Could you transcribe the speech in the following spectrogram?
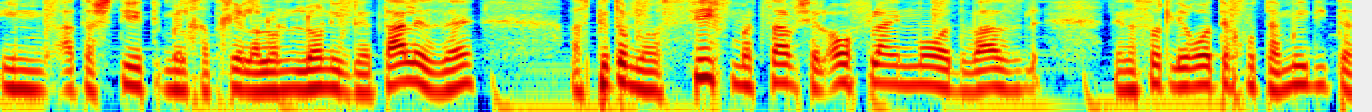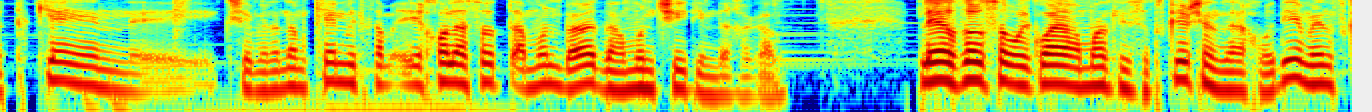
אם התשתית מלכתחילה לא, לא נבנתה לזה, אז פתאום להוסיף מצב של offline mode, ואז לנסות לראות איך הוא תמיד יתעדכן, אה, כשבן אדם כן מתחמ... יכול לעשות המון בעיות והמון צ'יטים דרך אגב. Players also require a monthly subscription, זה אנחנו יודעים, and Square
